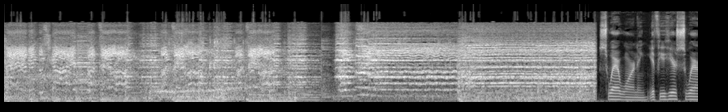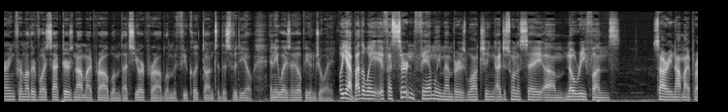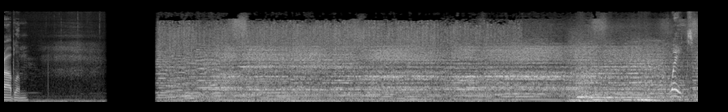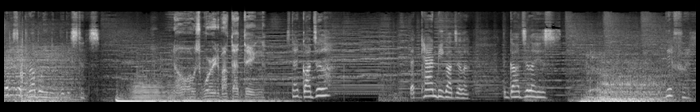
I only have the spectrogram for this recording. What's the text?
head in the sky. Godzilla, Godzilla. Swear warning. If you hear swearing from other voice actors, not my problem. That's your problem if you clicked onto this video. Anyways, I hope you enjoy. Oh yeah, by the way, if a certain family member is watching, I just want to say, um, no refunds. Sorry, not my problem. Wait, what is it rumbling in the distance? No, I was worried about that thing. Is that Godzilla? That can be Godzilla. The Godzilla is different.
